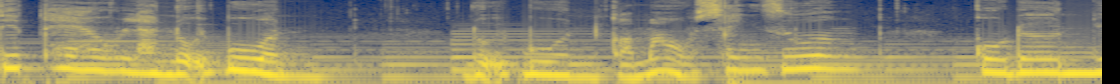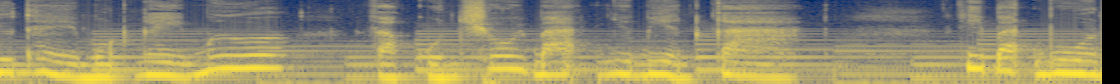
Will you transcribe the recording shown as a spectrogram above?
Tiếp theo là nỗi buồn nỗi buồn có màu xanh dương, cô đơn như thể một ngày mưa và cuốn trôi bạn như biển cả. Khi bạn buồn,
